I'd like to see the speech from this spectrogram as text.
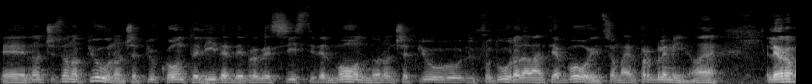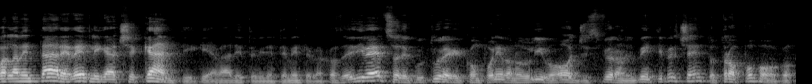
eh, non ci sono più, non c'è più Conte, leader dei progressisti del mondo, non c'è più il futuro davanti a voi, insomma è un problemino. Eh. L'europarlamentare replica a Ceccanti, che aveva detto evidentemente qualcosa di diverso, le culture che componevano l'Ulivo oggi sfiorano il 20%, troppo poco,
